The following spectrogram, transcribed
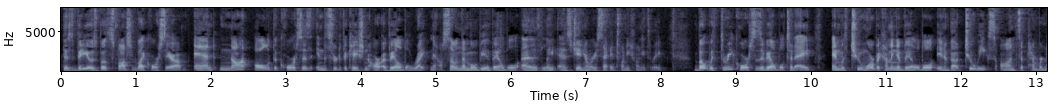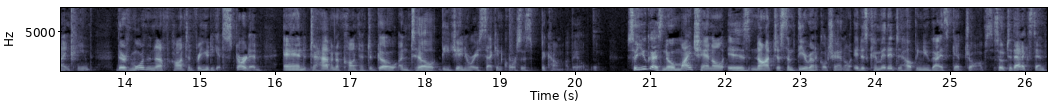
this video is both sponsored by Coursera, and not all of the courses in the certification are available right now. Some of them will be available as late as January 2nd, 2023. But with three courses available today, and with two more becoming available in about two weeks on September 19th, there's more than enough content for you to get started and to have enough content to go until the January 2nd courses become available. So you guys know my channel is not just some theoretical channel. It is committed to helping you guys get jobs. So to that extent,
